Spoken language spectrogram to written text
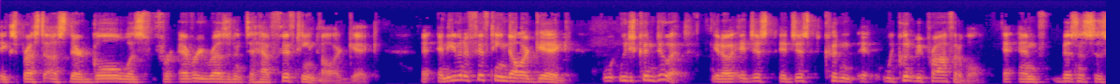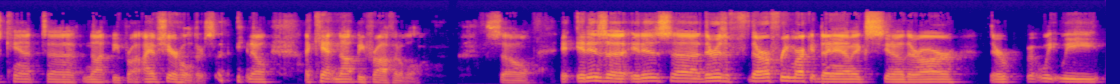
expressed to us their goal was for every resident to have $15 gig, and even a $15 gig we just couldn't do it. You know, it just it just couldn't. It, we couldn't be profitable, and businesses can't uh, not be. Pro- I have shareholders. You know, I can't not be profitable. So it, it is a it is uh, there is a there are free market dynamics. You know, there are there we we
